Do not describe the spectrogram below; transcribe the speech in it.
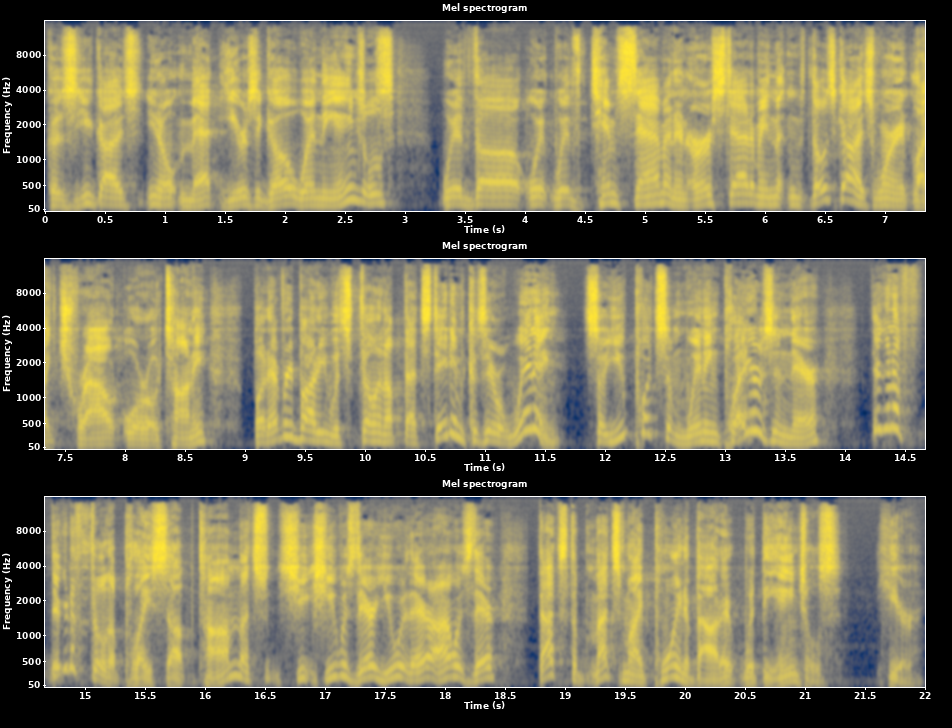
because you guys, you know, met years ago when the Angels with uh with, with Tim Salmon and Erstad. I mean, th- those guys weren't like Trout or Otani, but everybody was filling up that stadium because they were winning. So you put some winning players in there they're gonna they're gonna fill the place up, Tom. That's she she was there, you were there, I was there. That's the that's my point about it with the Angels here.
